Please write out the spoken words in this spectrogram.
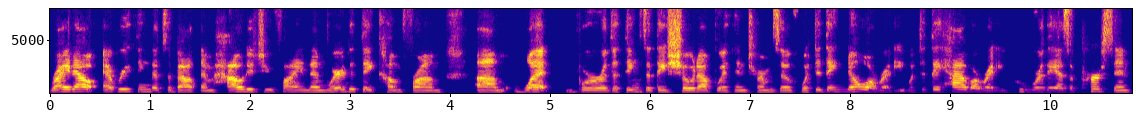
write out everything that's about them. How did you find them? Where did they come from? Um, what were the things that they showed up with in terms of what did they know already? What did they have already? Who were they as a person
